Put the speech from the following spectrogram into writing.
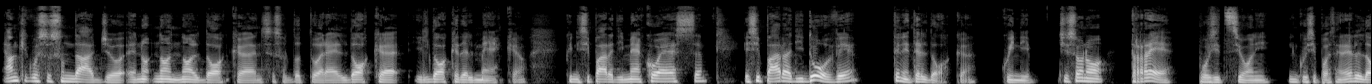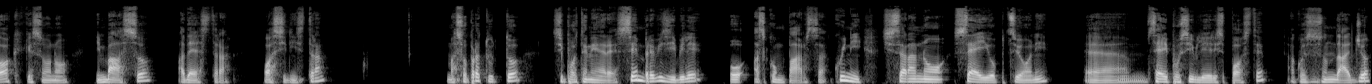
Anche questo sondaggio, eh, no, no, no, il doc, nel senso il dottore, è il doc, il doc del Mac. Quindi si parla di Mac OS e si parla di dove tenete il doc. Quindi ci sono tre posizioni in cui si può tenere il doc, che sono in basso, a destra o a sinistra, ma soprattutto si può tenere sempre visibile o a scomparsa. Quindi ci saranno sei opzioni, ehm, sei possibili risposte a questo sondaggio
